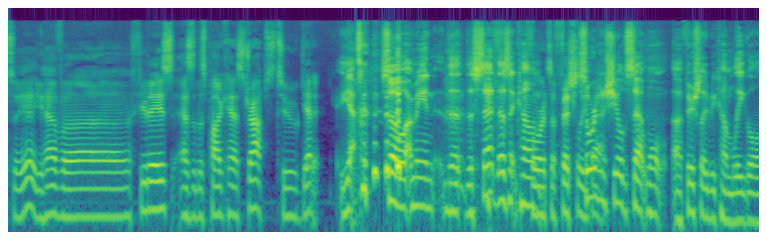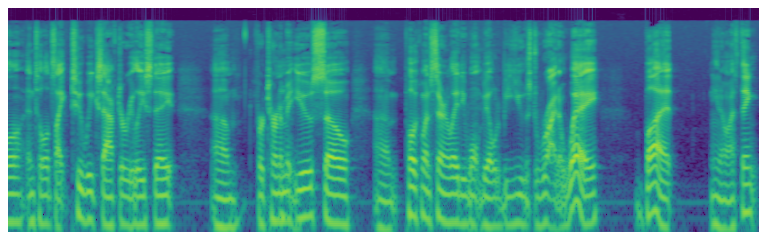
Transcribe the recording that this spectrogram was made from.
So yeah, you have a few days as of this podcast drops to get it. Yeah. So I mean, the the set doesn't come. Before it's officially Sword back. and Shield set won't officially become legal until it's like two weeks after release date um, for tournament Hmm. use. So um, Pokemon Center Lady won't be able to be used right away. but you know, I think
